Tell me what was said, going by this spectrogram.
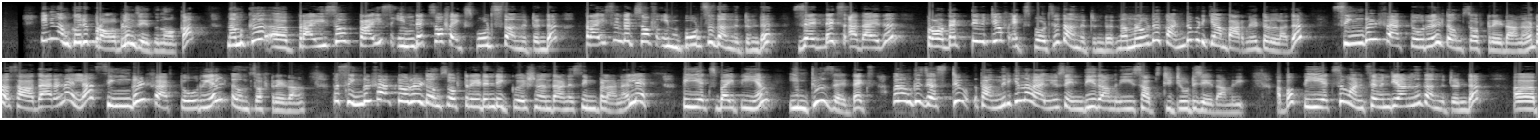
ഇനി നമുക്കൊരു പ്രോബ്ലം ചെയ്ത് നോക്കാം. നമുക്ക് price of price index of exports തന്നിട്ടുണ്ട്. പ്രൈസ് ഇൻഡെക്സ് ഓഫ് ഇമ്പോർട്സ് തന്നിട്ടുണ്ട്. സെഡ് എക്സ് അതായത് പ്രൊഡക്ടിവിറ്റി ഓഫ് എക്സ്പോർട്സ് തന്നിട്ടുണ്ട്. നമ്മളോട് കണ്ടുപിടിക്കാൻ പറഞ്ഞിട്ടുള്ളത് single factorial terms of trade ആണ് കേട്ടോ. സാധാരണ അല്ല single factorial terms of trade ആണ്. അപ്പൊ സിംഗിൾ ഫാക്ടോറിയൽ ടേംസ് ഓഫ് ട്രേഡിന്റെ ഇക്വേഷൻ എന്താണ്? സിമ്പിൾ ആണ് അല്ലെ? P X by P M into Z X അപ്പൊ നമുക്ക് ജസ്റ്റ് തന്നിരിക്കുന്ന വാല്യൂസ് എന്ത് ചെയ്താൽ മതി? സബ്സ്റ്റിറ്റ്യൂട്ട് ചെയ്താൽ മതി. അപ്പോൾ പി എക്സ് വൺ സെവന്റി ആണെന്ന് തന്നിട്ടുണ്ട്.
